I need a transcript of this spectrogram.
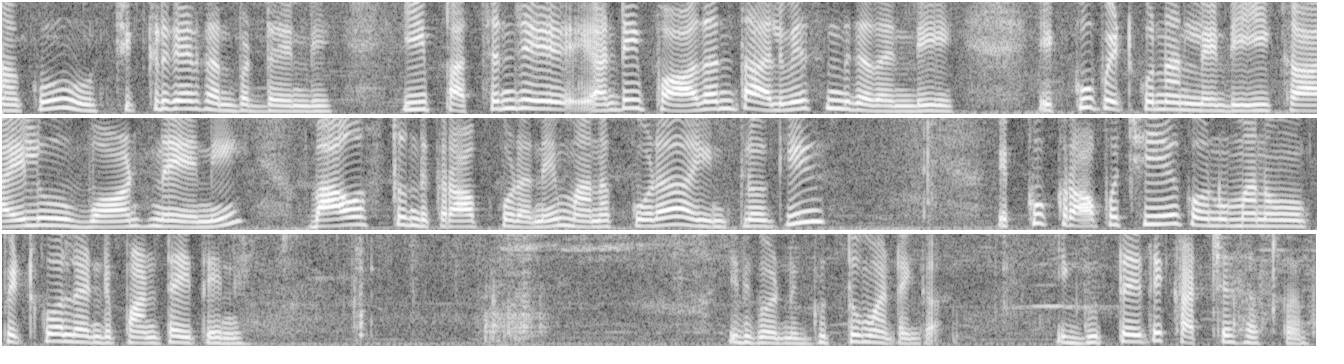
నాకు చిక్కుడుకాయలు కనపడ్డాయండి. ఈ పచ్చని చే అంటే ఈ పాదంతా అలివేసింది కదండి. ఎక్కువ పెట్టుకున్నానులేండి. ఈ కాయలు బాగుంటున్నాయని బాగా వస్తుంది క్రాప్ కూడాని. మనకు కూడా ఇంట్లోకి ఎక్కువ క్రాప్ వచ్చి కొను మనం పెట్టుకోవాలండి పంట అయితేనే. ఇదిగోండి గుర్తుమాట ఇంకా. ఈ గుత్తైతే అయితే కట్ చేసేస్తాను.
